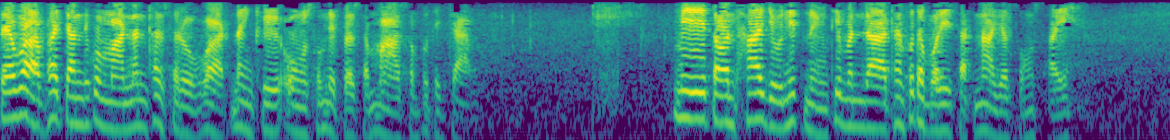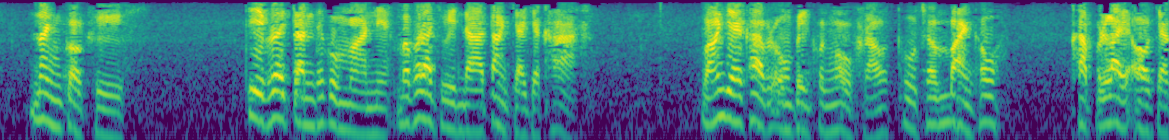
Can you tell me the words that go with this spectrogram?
แต่ว่าพระจันทร์กุมารนั้นท่านสรุปว่านั่นคือองค์สมเด็จพระสัมมาสัมพุทธเจ้า มีตอนท้ายอยู่นิดหนึ่งที่บรรดาท่านพุทธบริษัทน่าจะสงสัย นั่นก็คือที่พระจันทกุมารเนี่ยมื่อพระราชวินดาตั้งใจจะฆ่า หวังจะฆ่าพระองค์เป็นคนโง่เขลาถูกชาวบ้านเขาขับไล่ออกจาก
